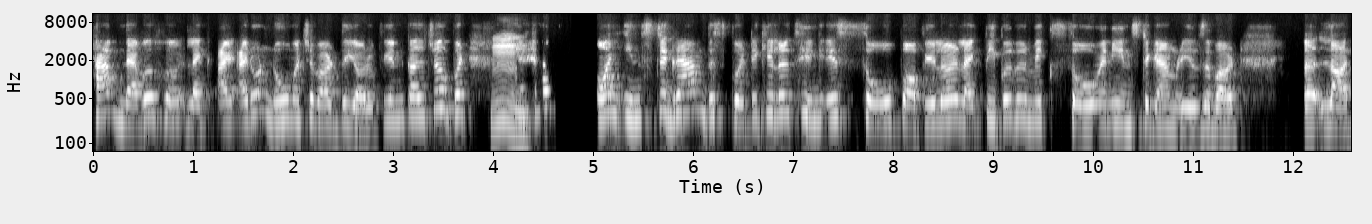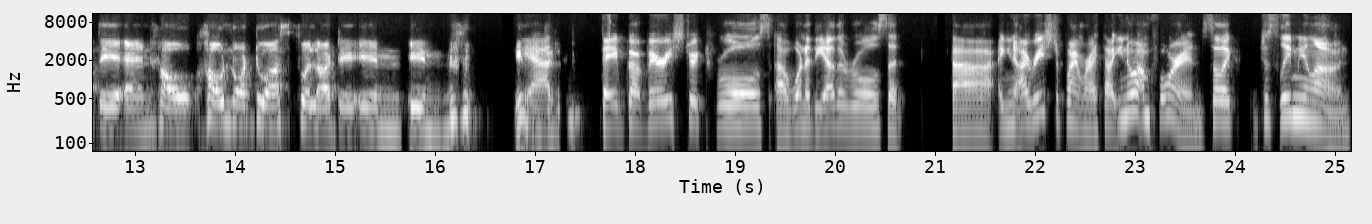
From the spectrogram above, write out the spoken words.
have never heard like I, I don't know much about the European culture, but mm. on Instagram, this particular thing is so popular. Like people will make so many Instagram reels about uh, latte and how how not to ask for latte in in, in yeah Italy. they've got very strict rules uh, one of the other rules that uh, you know i reached a point where i thought you know what i'm foreign so like just leave me alone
